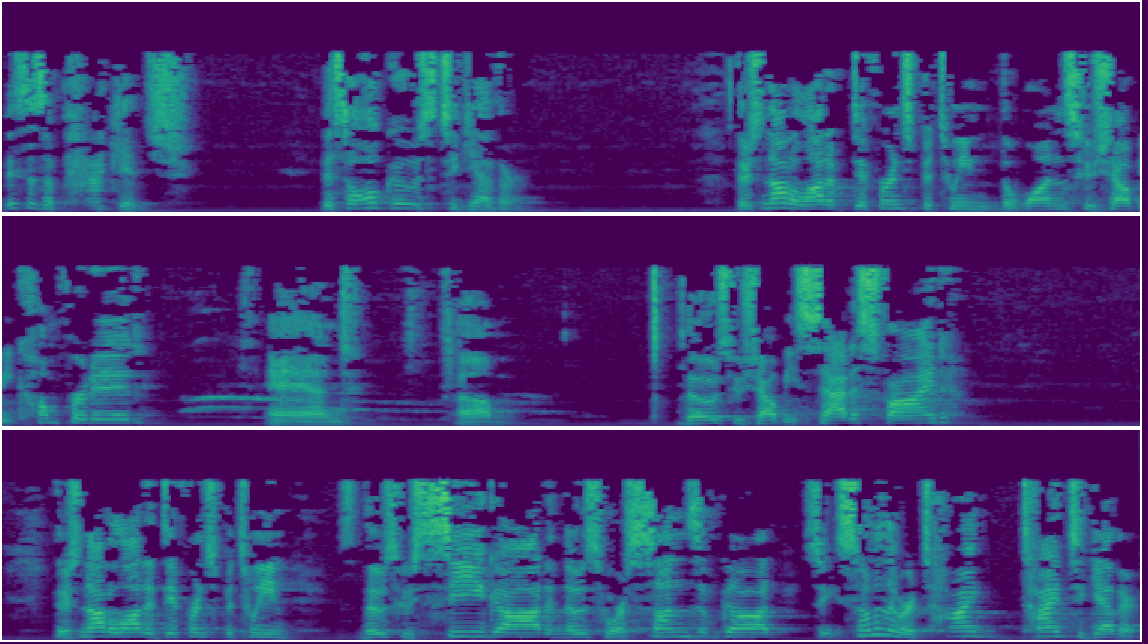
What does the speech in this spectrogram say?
this is a package. This all goes together. There's not a lot of difference between the ones who shall be comforted and um, those who shall be satisfied. There's not a lot of difference between those who see God and those who are sons of God. So some of them are tied, tied together.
